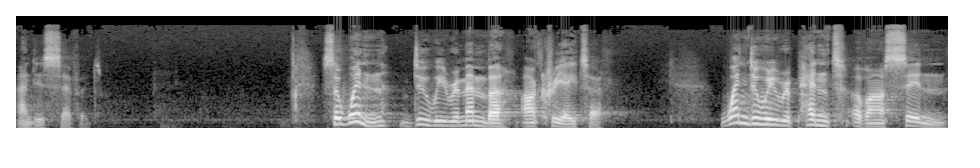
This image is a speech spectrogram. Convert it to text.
and is severed. So, when do we remember our Creator? When do we repent of our sin?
